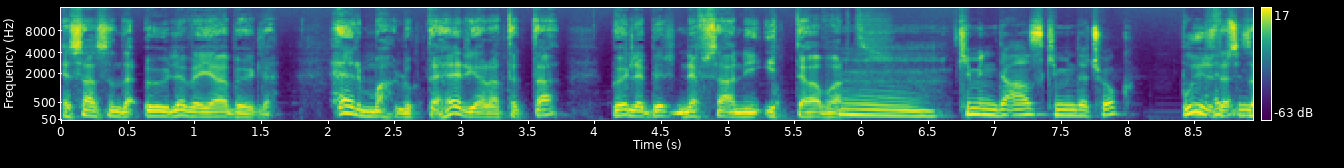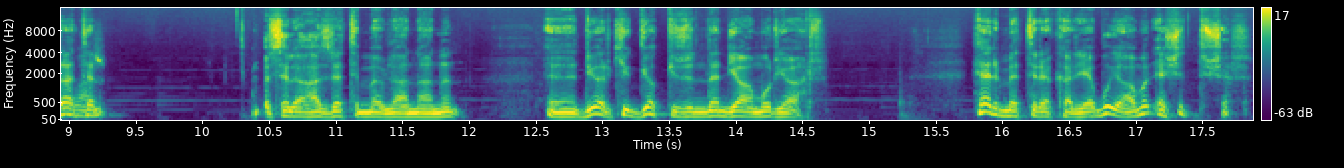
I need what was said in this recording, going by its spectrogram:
Esasında öyle veya böyle. Her mahlukta, her yaratıkta böyle bir nefsani iddia vardır. Hmm, kiminde az, kiminde çok. Bu yüzden zaten var. mesela Hazreti Mevlana'nın e, diyor ki gökyüzünden yağmur yağar. Her metrekareye bu yağmur eşit düşer.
